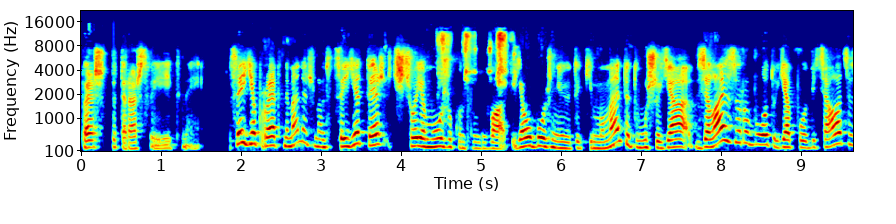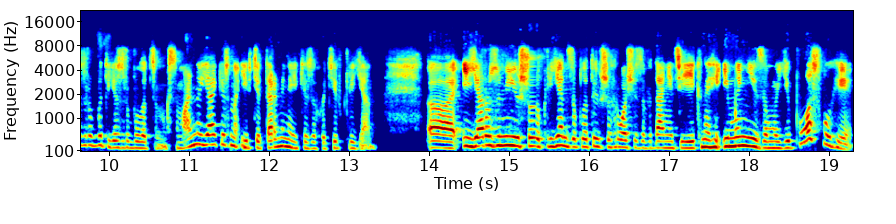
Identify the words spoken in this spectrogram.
перший тираж своєї книги. Це є проектний менеджмент, це є те, що я можу контролювати. Я обожнюю такі моменти, тому що я взяла за роботу, я пообіцяла це зробити. Я зробила це максимально якісно і в ті терміни, які захотів клієнт. Е, І я розумію, що клієнт, заплативши гроші за видання цієї книги, і мені за мої послуги,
